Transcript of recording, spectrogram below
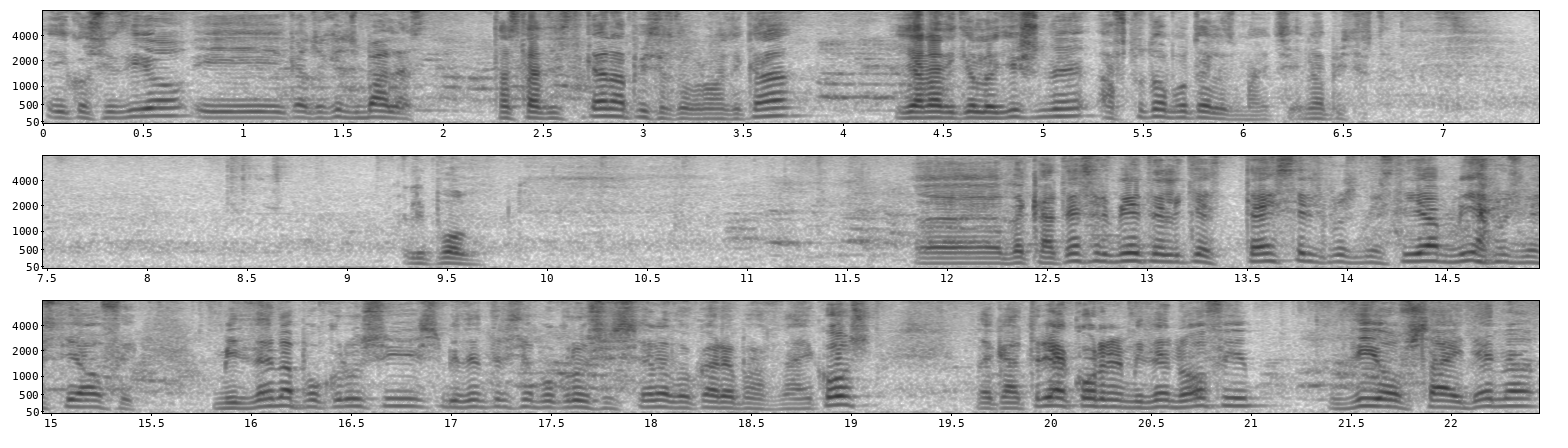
78-22 η κατοχή της μπάλας. Τα στατιστικά είναι απίστευτα πραγματικά για να δικαιολογήσουν αυτό το αποτέλεσμα. Έτσι. Είναι απίστευτα. Λοιπόν, 14 μία τελικές, 4 προς την αιστεία, μία προς την αιστεία όφη. 0 αποκρούσεις, 0-3 αποκρούσεις. Ένα δοκάρι ο Παναθυναϊκό. 13 κόρνερ 0 όφη, 2 offside 1,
